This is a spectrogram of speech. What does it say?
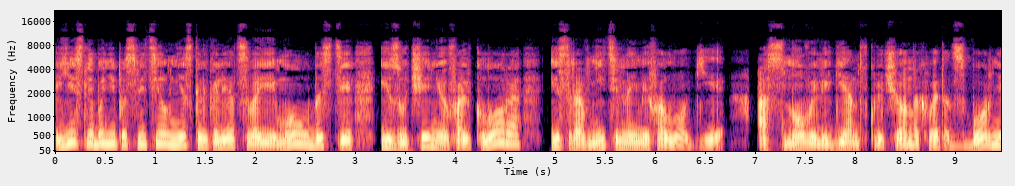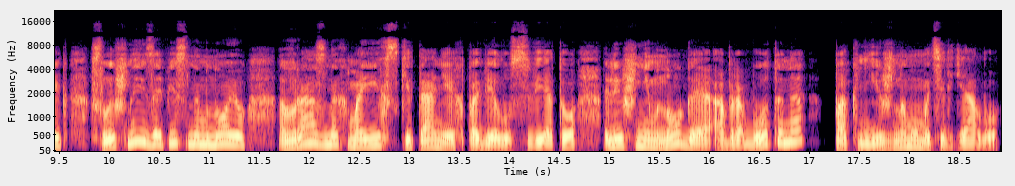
если бы не посвятил несколько лет своей молодости изучению фольклора и сравнительной мифологии. Основы легенд, включенных в этот сборник, слышны и записаны мною в разных моих скитаниях по белу свету. Лишь немногое обработано по книжному материалу.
